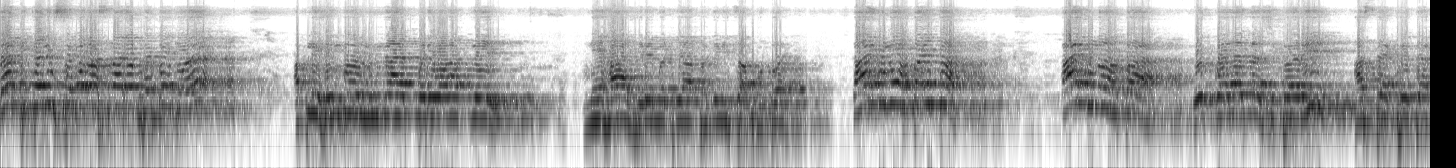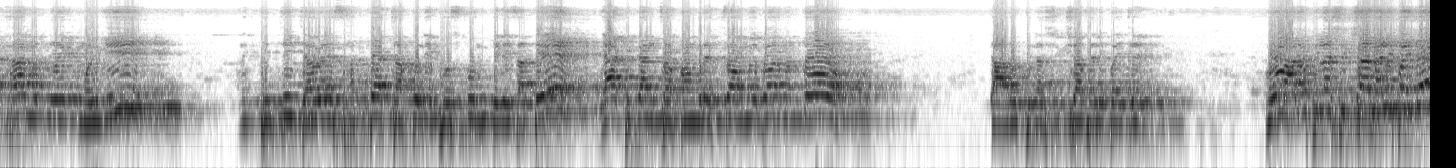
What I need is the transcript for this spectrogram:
या ठिकाणी समोर असणाऱ्या फोटो जो आहे आपली हिंदू लिंगायत परिवारातली नेहा हिरेमठ या भगिनीचा फोटो आहे. काय गुन्हा होता याचा काय गुन्हा होता? एक कॉलेजला शिकणारी हसत्या खेळत्या घरामधली एक मुलगी. आणि तिची ज्यावेळेस हत्या चाकूने भुसकून केली जाते या ठिकाणचा काँग्रेसचा उमेदवार म्हणतो त्या आरोपीला शिक्षा झाली पाहिजे. हो आरोपीला शिक्षा झाली पाहिजे.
